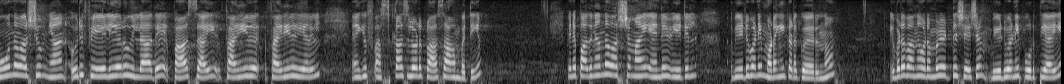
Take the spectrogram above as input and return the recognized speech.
മൂന്ന് വർഷവും ഞാൻ ഒരു ഫെയിലിയറും ഇല്ലാതെ പാസ്സായി. ഫൈനൽ ഫൈനൽ ഇയറിൽ എനിക്ക് ഫസ്റ്റ് ക്ലാസ്സിലൂടെ പാസ്സാകാൻ പറ്റി. പിന്നെ പതിനൊന്ന് വർഷമായി എന്റെ വീട്ടിൽ വീടുപണി മുടങ്ങിക്കിടക്കുമായിരുന്നു ഇവിടെ വന്ന് ഉടമ്പടി എടുത്ത ശേഷം വീടുപണി പൂർത്തിയായി.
